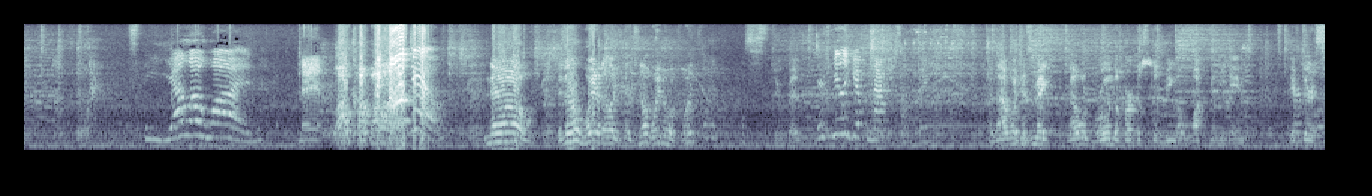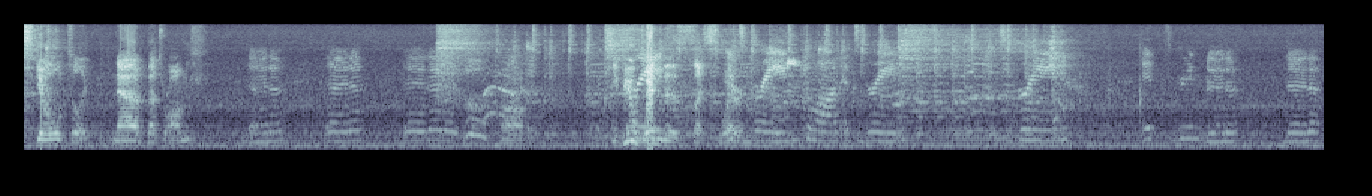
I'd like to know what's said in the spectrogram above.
It's the yellow one. Nah. Oh, come on. I told you. No! Is there a way to like? There's no way to avoid that. That's stupid. There's like you have to match something. And that would just make that would ruin the purpose of it being a luck mini game. If there's skill to like, nah, that's wrong. Da, da, Oh. If you green. win this, I swear. It's green. Come on, it's green. It's green. It's green. Da, da, da.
